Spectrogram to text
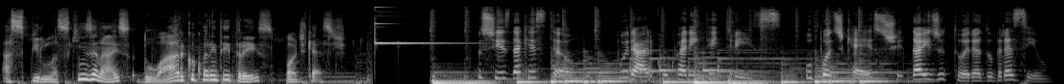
as pílulas quinzenais do Arco 43 Podcast. O X da Questão, por Arco 43, o podcast da editora do Brasil.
